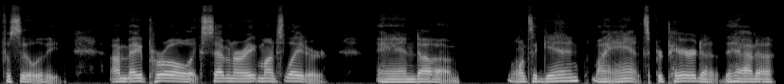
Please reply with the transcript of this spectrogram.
facility. I made parole like seven or eight months later. And um, once again, my aunts prepared. A, they had a,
